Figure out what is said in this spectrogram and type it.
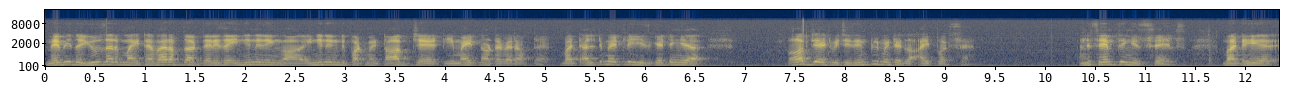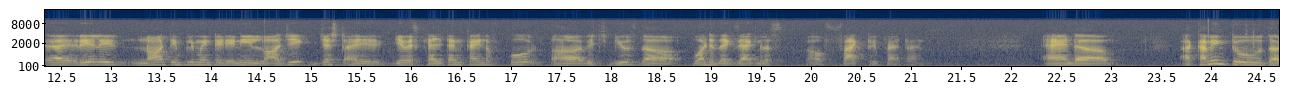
Maybe the user might aware of that there is a engineering uh, engineering department object he might not aware of that. But ultimately he is getting a object which is implemented the I person and the same thing is sales. But here I really not implemented any logic just I gave a skeleton kind of code uh, which gives the what is exactly the uh, factory pattern. And uh, coming to the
